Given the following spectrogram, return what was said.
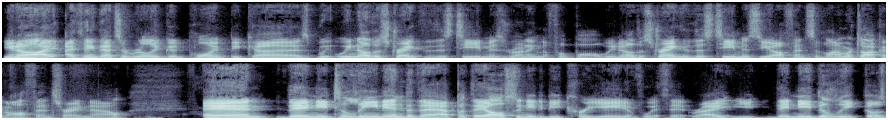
You know, I, I think that's a really good point because we, we know the strength of this team is running the football. We know the strength of this team is the offensive line. We're talking offense right now. And they need to lean into that, but they also need to be creative with it, right? You, they need to leak those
